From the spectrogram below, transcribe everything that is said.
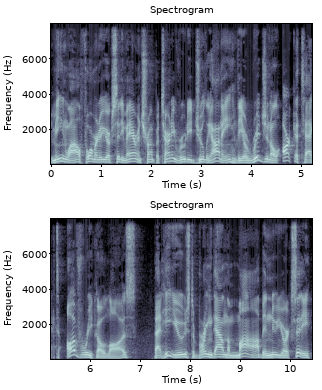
Meanwhile, former New York City Mayor and Trump attorney Rudy Giuliani, the original architect of RICO laws, that he used to bring down the mob in New York City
